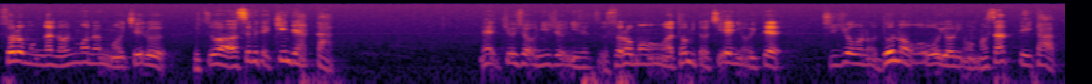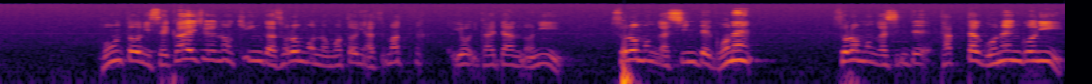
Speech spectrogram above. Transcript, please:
ソロモンが飲み物に用いる器はすべて金であった、ね、9章22節。ソロモンは富と知恵において地上のどの王よりも勝っていた。本当に世界中の金がソロモンのもとに集まったように書いてあるのにソロモンが死んで5年。ソロモンが死んでたった5年後に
